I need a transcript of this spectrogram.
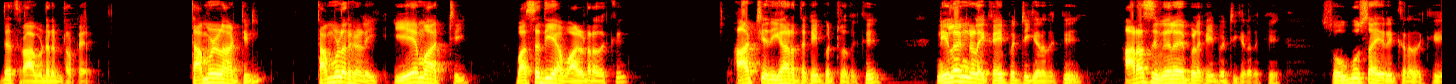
இந்த திராவிடர் என்ற பெயர். தமிழ்நாட்டில் தமிழர்களை ஏமாற்றி வசதியாக வாழ்கிறதுக்கு ஆட்சி அதிகாரத்தை கைப்பற்றுறதுக்கு நிலங்களை கைப்பற்றிக்கிறதுக்கு அரசு வேலைவாய்ப்புகளை கைப்பற்றிக்கிறதுக்கு சொகுசாக இருக்கிறதுக்கு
